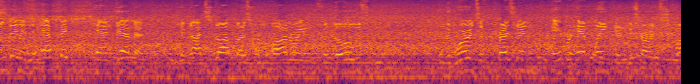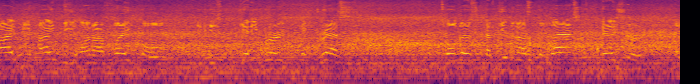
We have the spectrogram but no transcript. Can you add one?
Even an epic pandemic cannot stop us from honoring for those who, in the words of President Abraham Lincoln, which are inscribed behind me on our flagpole in his Gettysburg address, told us, have given us the last measure of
